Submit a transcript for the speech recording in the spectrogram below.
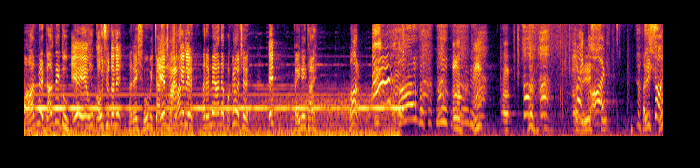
મારને ડર નહીં તું. એ એ હું કહું છું તને. અરે શું વિચાર એ માર કે નહીં? અરે મેં આને પકડ્યો છે. એ. કઈ નહીં થાય. માર. અરે અરે શું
